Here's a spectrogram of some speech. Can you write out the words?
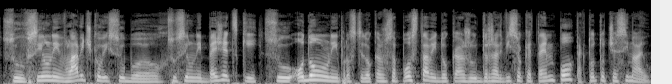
sú silní v hlavičkových súbojoch, sú silní bežecky, sú odolní, proste dokážu sa postaviť, dokážu držať vysoké tempo, tak toto Česi majú.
